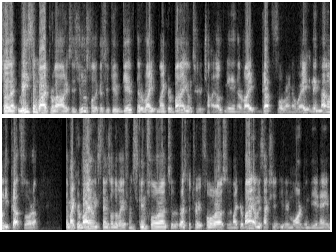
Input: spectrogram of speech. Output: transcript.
So the reason why probiotics is useful is because if you give the right microbiome to your child, meaning the right gut flora in a way, and then not only gut flora, the microbiome extends all the way from skin flora to respiratory flora. So the microbiome is actually even more than DNA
